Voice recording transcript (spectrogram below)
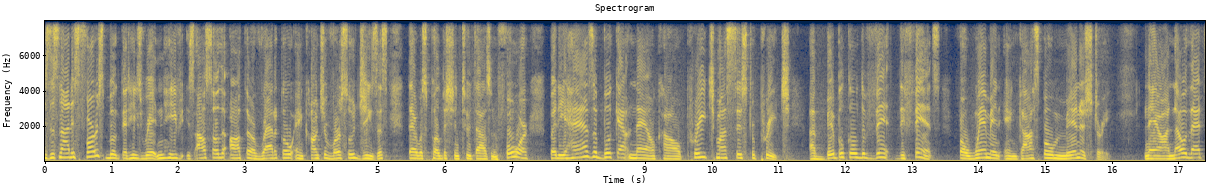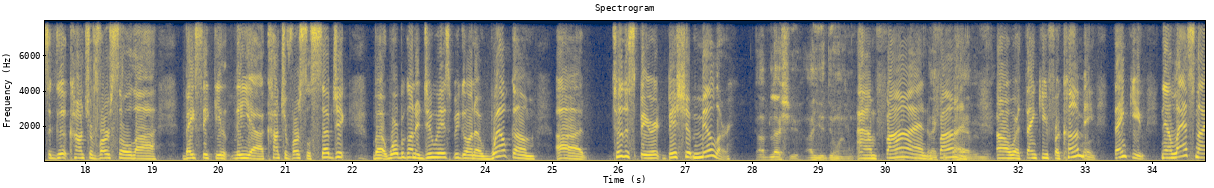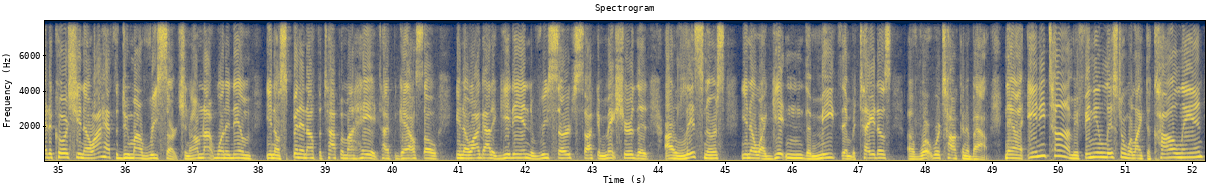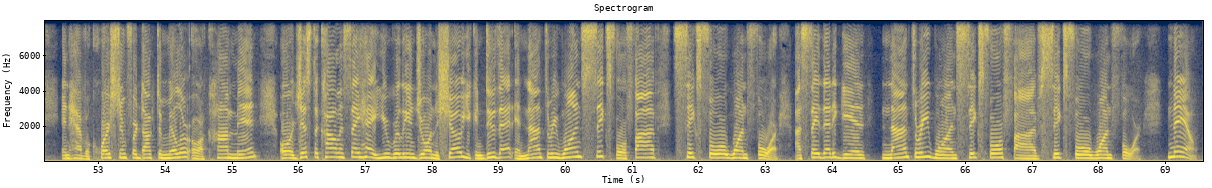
this is not his first book that he's written. He is also the author of Radical and Controversial Jesus that was published in 2004. But he has a book out now called Preach My Sister Preach, a biblical defense for women in gospel ministry. Now, I know that's a good controversial, uh, basically uh, controversial subject, but what we're going to do is we're going to welcome uh, to the Spirit Bishop Miller. God bless you. How you doing? I'm fine. Thank you fine. for having me. Oh, well, thank you for coming. Thank you. Now, last night, of course, you know, I have to do my research. You know, I'm not one of them, you know, spinning off the top of my head type of gal. So, you know, I got to get in the research so I can make sure that our listeners, you know, are getting the meats and potatoes of what we're talking about. Now, anytime, if any listener would like to call in and have a question for Dr. Miller or a comment or just to call and say, hey, you're really enjoying the show, you can do that at 931-645-6414. I say that again, 931-645-6414. Now,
